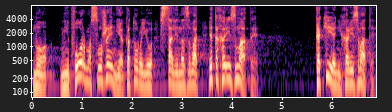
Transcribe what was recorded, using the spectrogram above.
но не форма служения, которую стали называть, это харизматы. Какие они харизматы?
